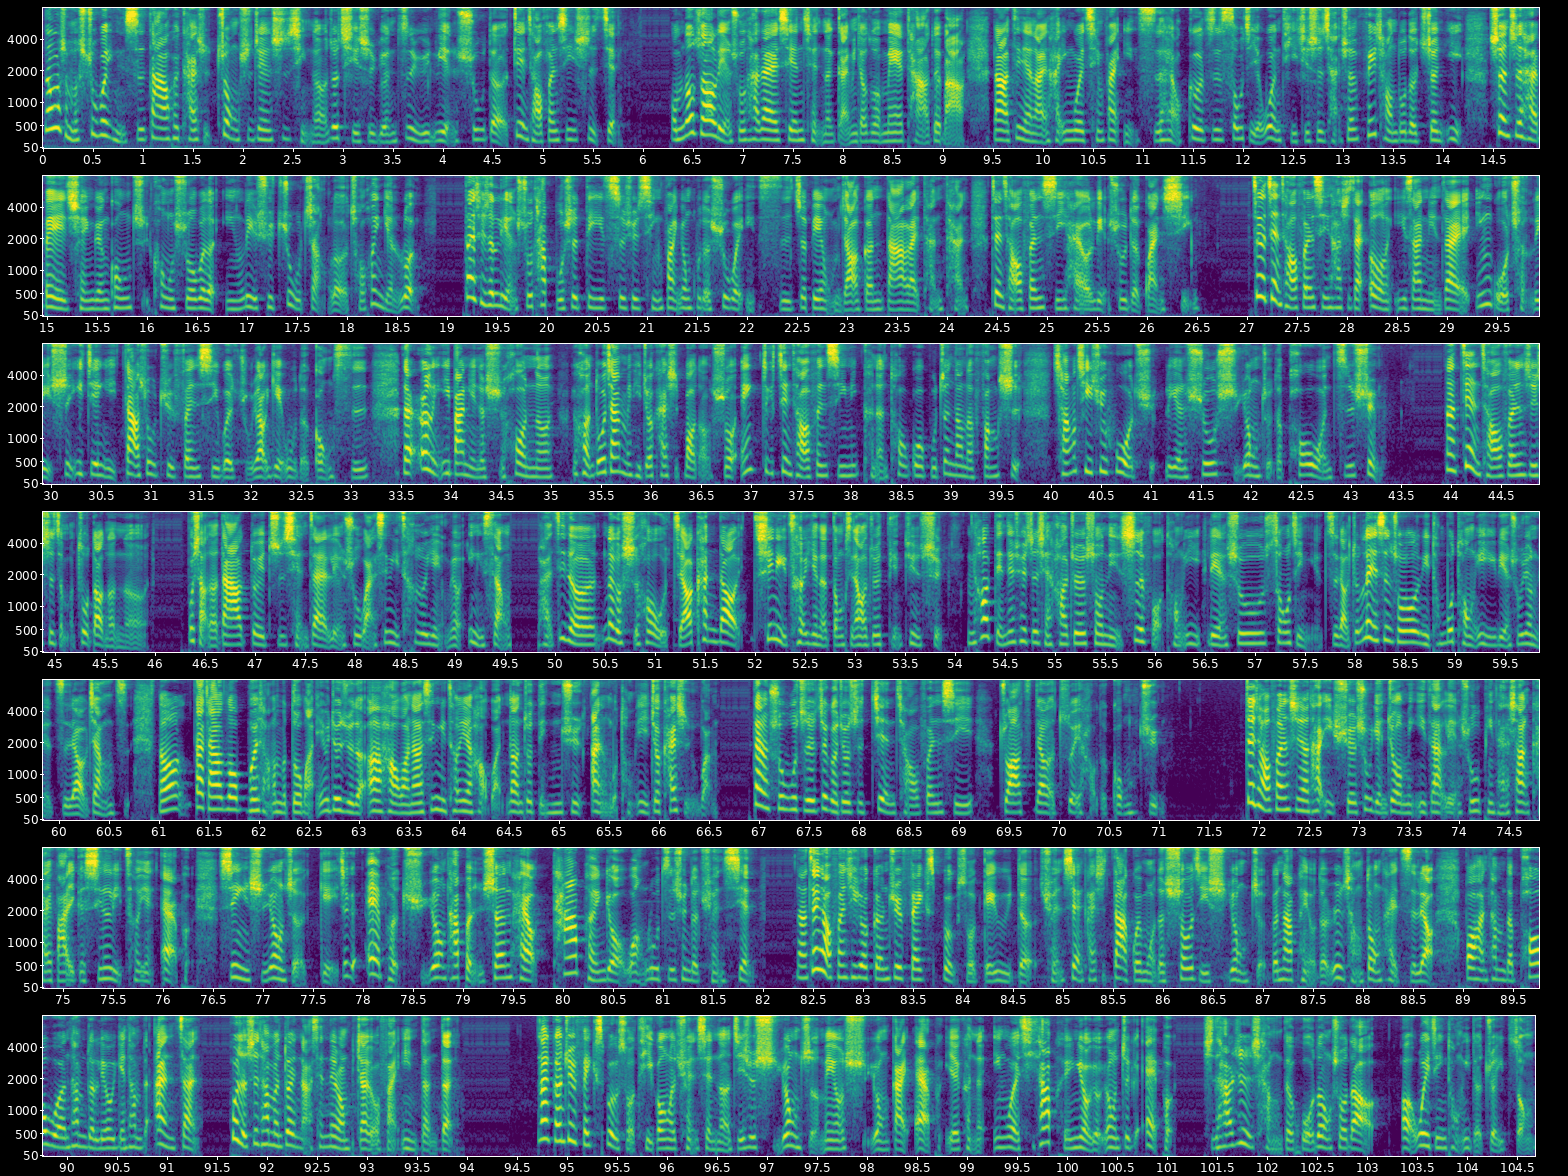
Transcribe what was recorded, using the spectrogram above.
那为什么数位隐私大家会开始重视这件事情呢？这其实源自于脸书的剑桥分析事件。我们都知道，脸书它在先前的改名叫做 Meta，对吧？那近年来，它因为侵犯隐私还有各自搜集的问题，其实产生非常多的争议，甚至还被前员工指控说，为了盈利去助长了仇恨言论。但其实，脸书它不是第一次去侵犯用户的数位隐私。这边我们就要跟大家来谈谈剑桥分析还有脸书的关系。这个剑桥分析，它是在二零一三年在英国成立，是一间以大数据分析为主要业务的公司。在二零一八年的时候呢，有很多家媒体就开始报道说，诶，这个剑桥分析，你可能透过不正当的方式，长期去获取脸书使用者的 po 文资讯。那剑桥分析是怎么做到的呢？不晓得大家对之前在脸书玩心理测验有没有印象？还记得那个时候，我只要看到心理测验的东西，然后就会点进去。然后点进去之前，他就会说你是否同意脸书收集你的资料，就类似说你同不同意脸书用你的资料这样子。然后大家都不会想那么多嘛，因为就觉得啊好玩啊，心理测验好玩，那就点进去按我同意就开始玩。但殊不知，这个就是剑桥分析抓资料的最好的工具。剑桥分析呢，它以学术研究的名义，在脸书平台上开发一个心理测验 App，吸引使用者给这个 App 取用它本身还有他朋友网络资讯的权限。那剑桥分析就根据 Facebook 所给予的权限，开始大规模的收集使用者跟他朋友的日常动态资料，包含他们的 po 文、他们的留言、他们的暗赞，或者是他们对哪些内容比较有反应等等。那根据 Facebook 所提供的权限呢，即使使用者没有使用该 App，也可能因为其他朋友有用这个 App。使他日常的活动受到呃未经同意的追踪。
